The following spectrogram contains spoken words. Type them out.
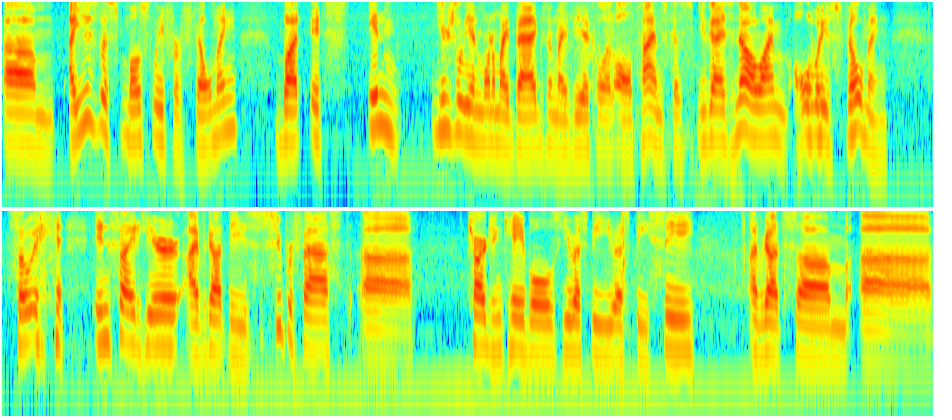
Um, I use this mostly for filming, but it's in usually in one of my bags in my vehicle at all times because you guys know I'm always filming. So inside here, I've got these super fast uh, charging cables, USB, USB-C. I've got some uh,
